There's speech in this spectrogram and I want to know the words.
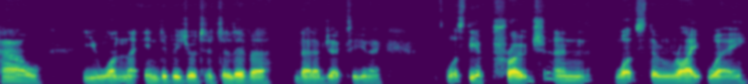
how you want that individual to deliver that objective you know? What's the approach and what's the right way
